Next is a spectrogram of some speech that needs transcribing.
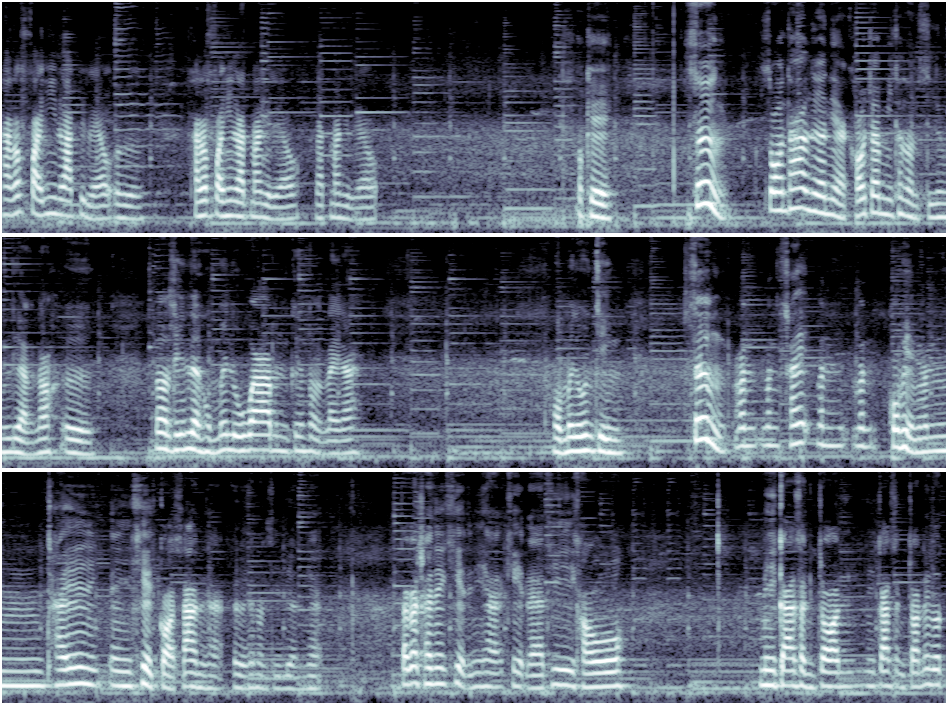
ทางรถไฟนี่รัดอยู่แล้วเออทางรถไฟนี่รัดมาอยู่แล้ว รัดมาอยู่แล้ว โอเค ซึ่ง โซนท่าเรือเนี่ยเขาจะมีถนนสีเหลืองเนาะเออถนนสีเหลืองผมไม่รู้ว่ามันคือถนนอะไรนะ ผมไม่รู้จริง ซึ่งมันมันใช้มันมันผมเห็นมันใช้ในเขตก่อสร้างนะฮะเออถนนสีเหลืองเนี่ยแล้วก็ใช้ในเขตนี้ฮะเขตอะไรที่เขามีการสัญจรมีการสัญจรด้วยรถ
